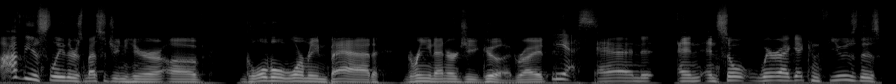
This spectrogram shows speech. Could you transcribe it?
obviously there's messaging here of global warming bad, green energy good, right? Yes. and and and so where I get confused is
